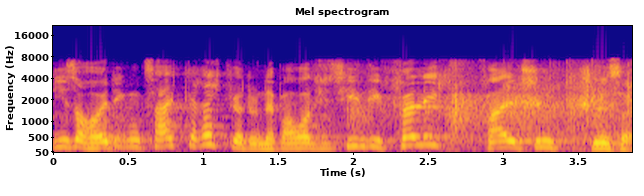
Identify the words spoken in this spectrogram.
dieser heutigen Zeit gerecht wird. Und, Herr Bauer, Sie ziehen die völlig falschen Schlüsse.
